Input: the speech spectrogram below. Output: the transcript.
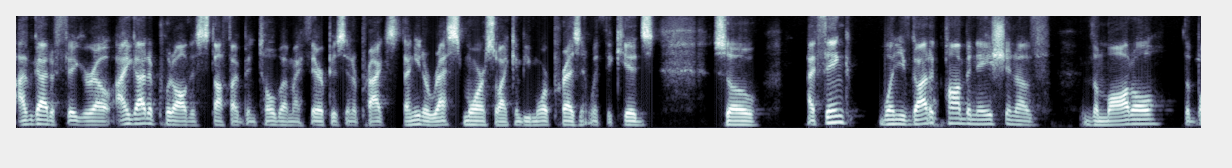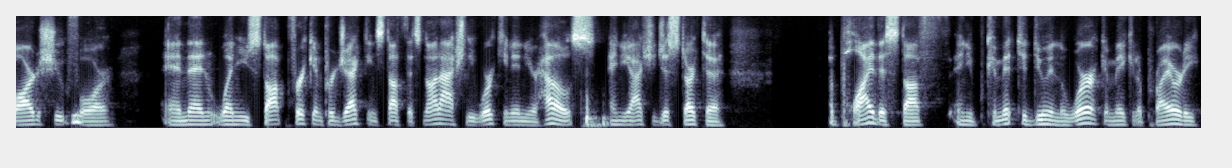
I've got to figure out, I got to put all this stuff I've been told by my therapist into practice. I need to rest more so I can be more present with the kids. So I think when you've got a combination of the model, the bar to shoot mm-hmm. for, and then when you stop freaking projecting stuff that's not actually working in your house and you actually just start to apply this stuff and you commit to doing the work and make it a priority,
